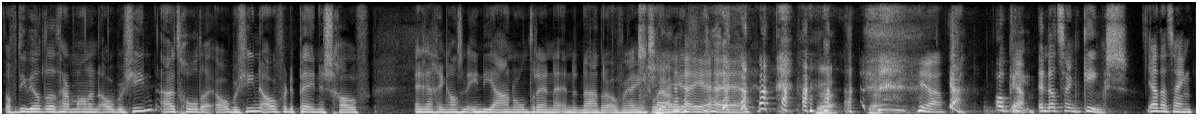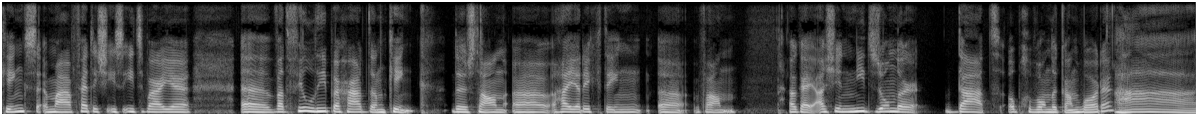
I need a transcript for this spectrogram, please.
of die wilde dat haar man een aubergine... uitgeholde aubergine over de penis schoof. En zij ging als een indiaan rondrennen... en daarna eroverheen glijden. Ja, Ja, ja, ja. Ja. Ja. ja. oké. Ja. En dat zijn kinks. Ja, dat zijn kinks. Maar fetish is iets waar je eh, wat veel dieper gaat dan kink. Dus dan eh, ga je richting eh, van... Oké, als je niet zonder daad opgewonden kan worden... Ah,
